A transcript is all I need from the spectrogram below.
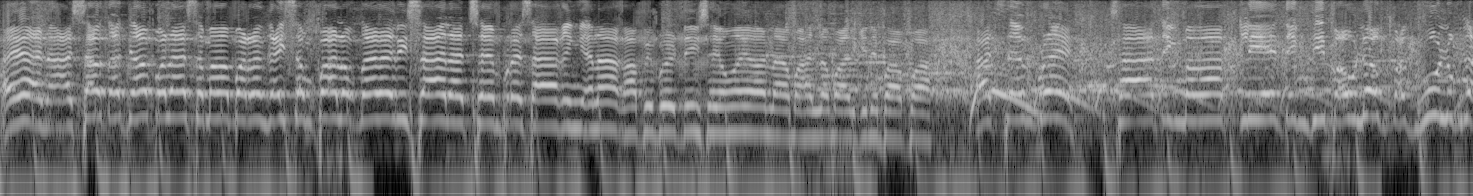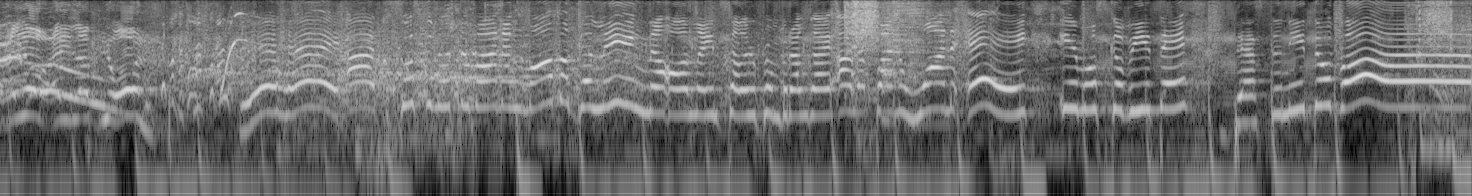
Ayan, uh, shoutout nga pala sa mga barangay Sampaloc na Rizal at siyempre sa aking anak. Happy birthday sa iyo ngayon. na mahal na mahal ka ni Papa. At siyempre sa ating mga kliyenteng di paulog, maghulog na kayo. I love you all. Yehey! At susunod naman ang mamagaling na online seller from Barangay Alapan 1A, Imos Cavite, Destiny Duval!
